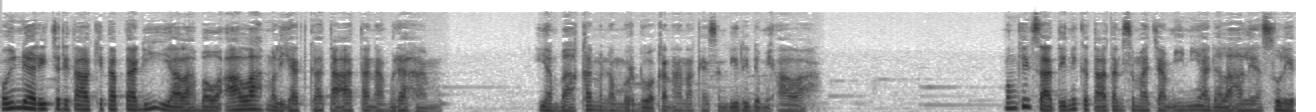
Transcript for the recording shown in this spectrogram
Poin dari cerita Alkitab tadi ialah bahwa Allah melihat ketaatan Abraham yang bahkan menomorduakan anaknya sendiri demi Allah. Mungkin saat ini ketaatan semacam ini adalah hal yang sulit.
